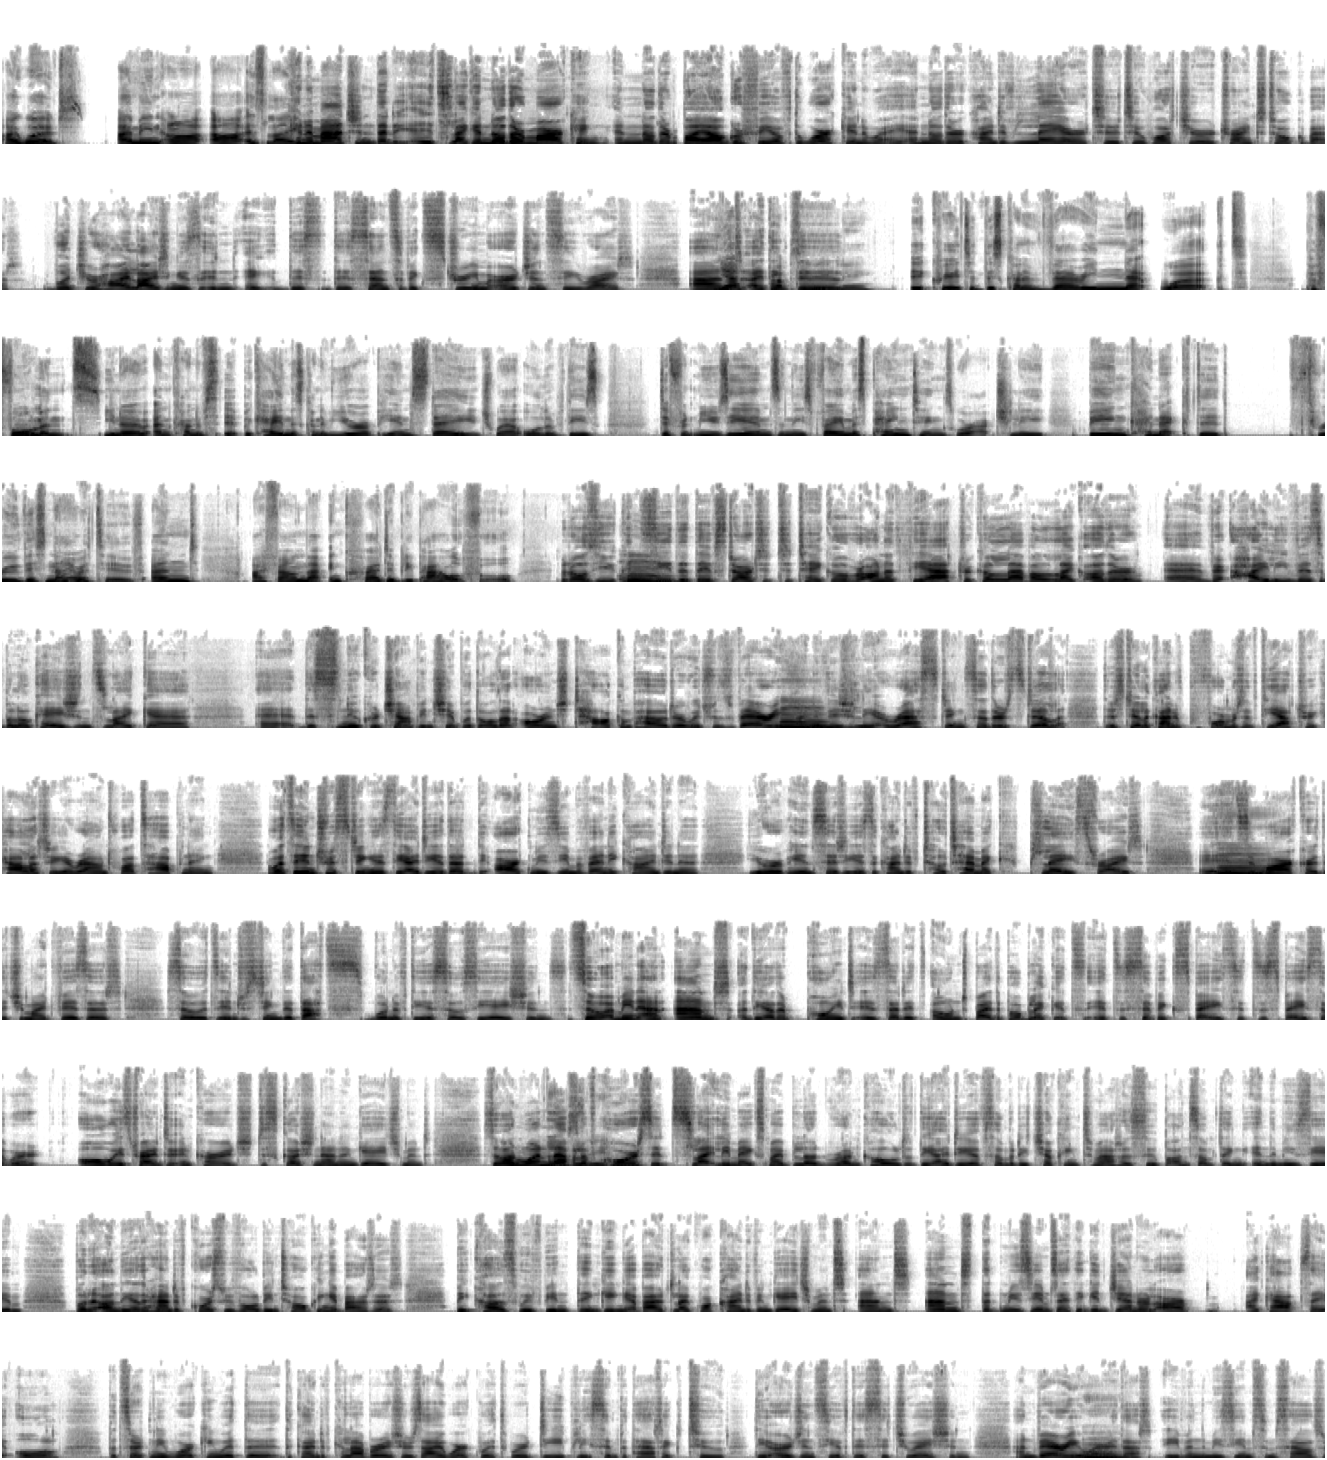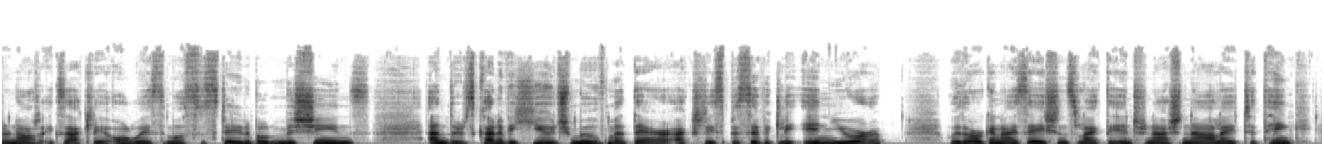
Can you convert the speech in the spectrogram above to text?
I would. I mean, art, art is like. You can imagine that it's like another marking, another biography of the work in a way, another kind of layer to, to what you're trying to talk about. What you're highlighting is in eh, this this sense of extreme urgency, right? And yeah, I think absolutely. the it created this kind of very networked performance, you know, and kind of it became this kind of European stage where all of these different museums and these famous paintings were actually being connected through this narrative. And I found that incredibly powerful. But also, you can mm. see that they've started to take over on a theatrical level, like other uh, highly visible occasions, like uh, uh, the snooker championship with all that orange talcum powder, which was very mm. kind of mm. visually arresting. So there's still there's still a kind of performative theatricality around what's happening. What's interesting is the idea that the art museum of any kind in a European city is a kind of totemic place, right? It's mm. a marker that you might visit. So it's interesting that that's one of the associations. So I mean, and and the other point is that it's owned by the public. It's it's a civic space. It's a space that we're always trying to encourage discussion and engagement. So, on one Absolutely. level, of course, it slightly makes my blood run cold at the idea of somebody chucking tomato soup on something in the museum. But on the other hand, of course, we've all been talking about it because we've been thinking about like what kind of engagement and and that museums, I think, in general, are I can't say all, but certainly working with the, the kind of collaborators I work with, we're deeply sympathetic to the urgency of this situation and very aware mm. that even the museums themselves are not exactly always the most sustainable machines. And there's kind of a huge movement there, actually, specifically in Europe, with organisations like the Internationale to think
